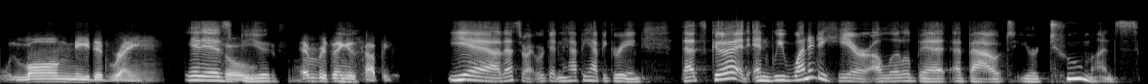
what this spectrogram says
long needed rain. It is so beautiful. Everything yeah. is happy. Yeah, that's right. We're getting happy, happy green. That's good. And we wanted to hear a little bit about your two months,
